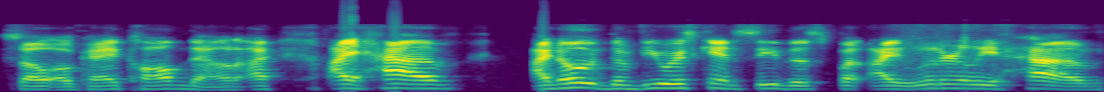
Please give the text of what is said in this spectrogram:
So okay, calm down. I I have. I know the viewers can't see this, but I literally have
